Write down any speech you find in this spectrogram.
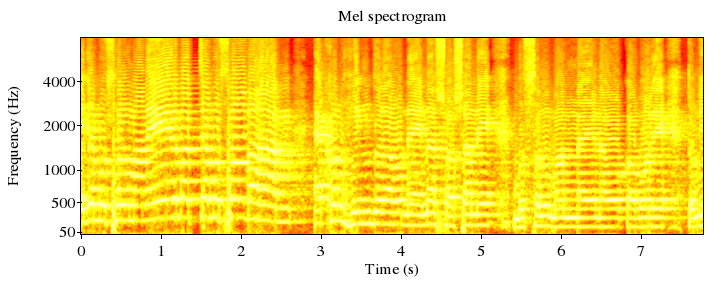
এই যে মুসলমানের বাচ্চা মুসলমান, এখন হিন্দুরাও নেয় না শ্মশানে, মুসলমান নেয় না ও কবরে। তুমি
